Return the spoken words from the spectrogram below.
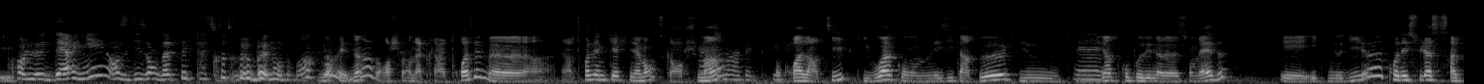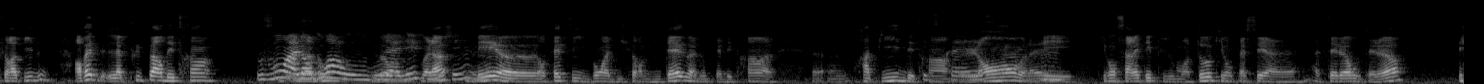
Et- prendre le dernier en se disant on va peut-être pas se retrouver au bon endroit. Non, mais non, non, en chemin, on a pris un troisième, euh, un, un troisième quai finalement, parce qu'en chemin. Rappelle plus. on croise un type qui voit qu'on hésite un peu, qui, qui Ouais. vient de proposer son aide et, et qui nous dit Ah, prenez celui-là, ce sera le plus rapide. En fait, la plupart des trains Vont à l'endroit où on voulait aller, voilà, j'imagine. mais euh, en fait, ils vont à différentes vitesses. donc il y a des trains euh, rapides, des trains Express, lents, ouais. voilà, Mm. et qui vont s'arrêter plus ou moins tôt, qui vont passer à, à telle heure ou telle heure. Et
